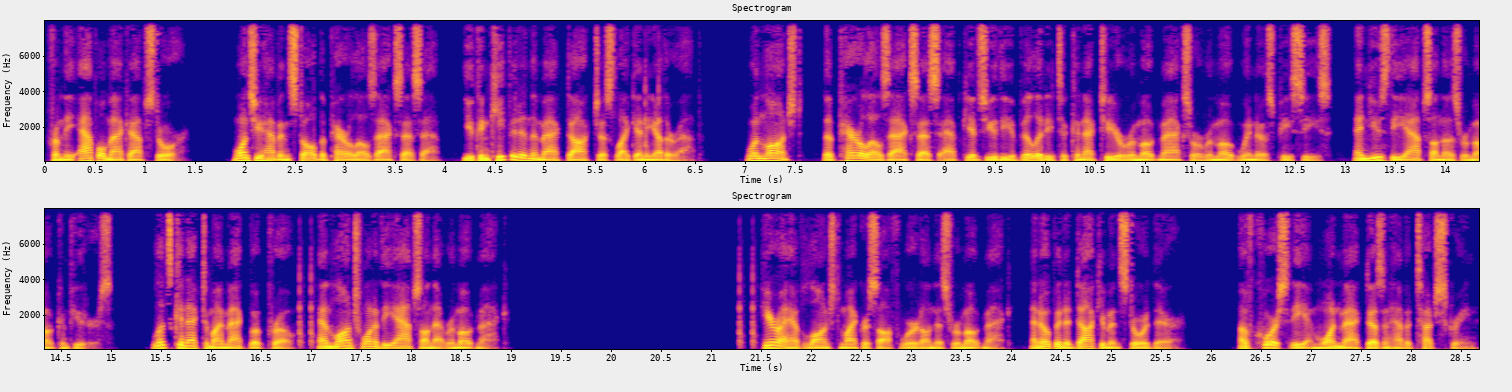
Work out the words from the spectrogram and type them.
from the Apple Mac App Store. Once you have installed the Parallels Access app, you can keep it in the Mac dock just like any other app. When launched, the Parallels Access app gives you the ability to connect to your remote Macs or remote Windows PCs, and use the apps on those remote computers. Let's connect to my MacBook Pro, and launch one of the apps on that remote Mac. Here I have launched Microsoft Word on this remote Mac, and opened a document stored there. Of course, the M1 Mac doesn't have a touchscreen,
